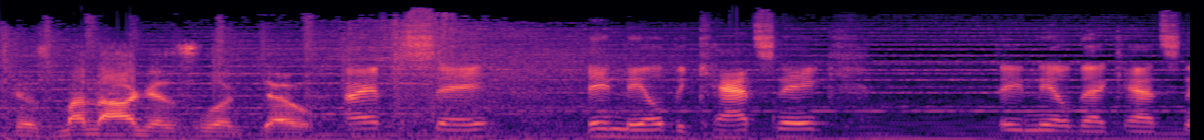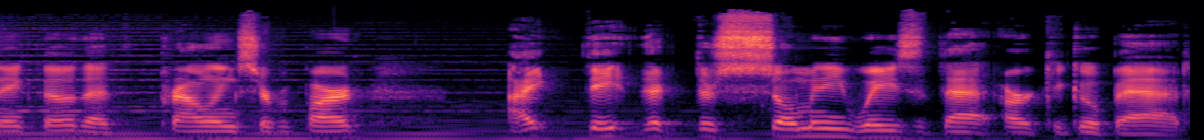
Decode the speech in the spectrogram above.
Because my Nagas look dope. I have to say, they nailed the cat snake. They nailed that cat snake though, that prowling Serpopard. I they there, there's so many ways that that art could go bad,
